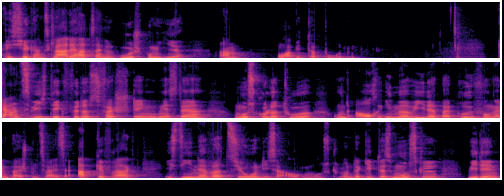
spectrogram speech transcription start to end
ist hier ganz klar, der hat seinen Ursprung hier am Orbiterboden. Ganz wichtig für das Verständnis der Muskulatur und auch immer wieder bei Prüfungen beispielsweise abgefragt, ist die Innervation dieser Augenmuskel. Und da gibt es Muskeln wie den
